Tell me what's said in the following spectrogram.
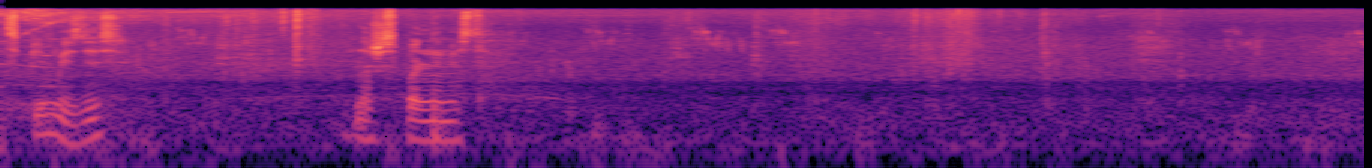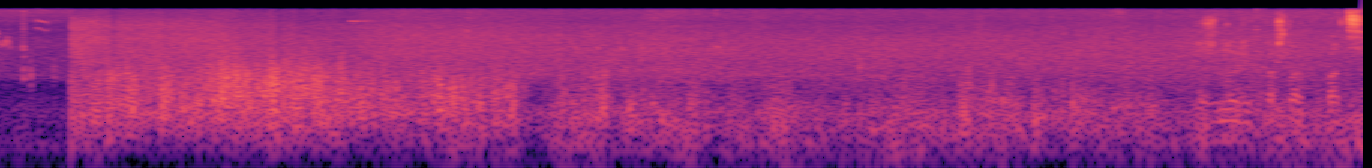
А спим мы здесь. Наше спальное место. Даже Нурик пошла купаться.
